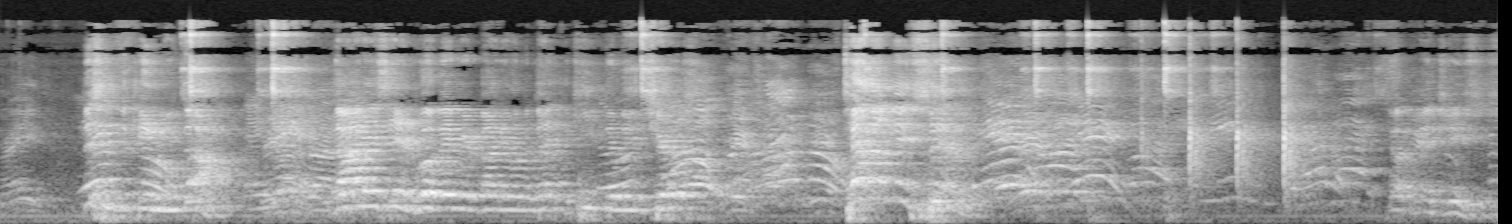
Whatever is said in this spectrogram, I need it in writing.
Great. This is the kingdom of God. God is in. Rub everybody on the back to keep them in church. Tell them they sin. Help me, Jesus.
